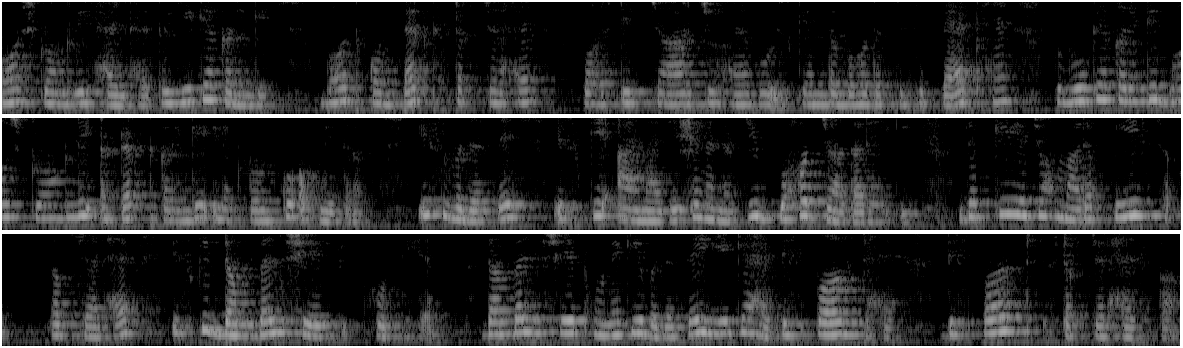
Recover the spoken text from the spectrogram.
बहुत स्ट्रांगली हेल्ड है। तो ये क्या करेंगे? बहुत कॉम्पैक्ट स्ट्रक्चर है पॉजिटिव चार्ज जो है वो इसके अंदर बहुत अच्छे से पैक हैं। तो वो क्या करेंगे? बहुत स्ट्रांगली अट्रैक्ट करेंगे इलेक्ट्रॉन्स को अपनी तरफ़। इस वजह से इसकी आयनाइजेशन एनर्जी बहुत ज़्यादा रहेगी। जबकि ये जो हमारा पी सब सेल है, इसकी डम्बल शेप होती है। डम्बल शेप होने की वजह से ये क्या है? डिस्पर्स्ड है। डिस्पर्स्ड स्ट्रक्चर है इसका।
